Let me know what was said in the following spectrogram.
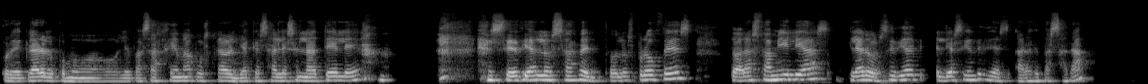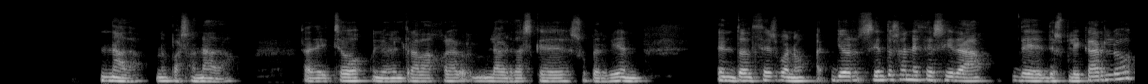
Porque claro, como le pasa a Gema, pues claro, el día que sales en la tele, ese día lo saben todos los profes, todas las familias, claro, ese día, el día siguiente dices, ¿ahora qué pasará? Nada, no pasó nada. O sea, de hecho, yo en el trabajo la, verdad es que súper bien. Entonces, bueno, yo siento esa necesidad de, explicarlo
